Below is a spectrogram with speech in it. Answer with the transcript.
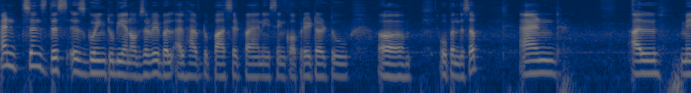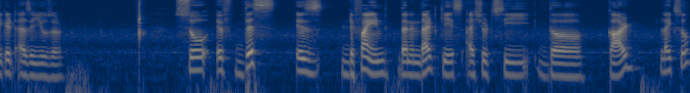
And since this is going to be an observable I'll have to pass it by an async operator to uh, open this up. And I'll make it as a user. So if this is defined then in that case I should see the card like so.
